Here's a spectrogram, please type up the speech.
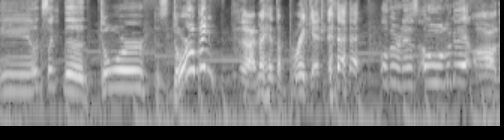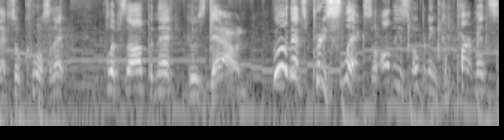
It looks like the door, does the door open? Ugh, I might have to break it. oh, there it is. Oh, look at that. Oh, that's so cool. So that flips up and that goes down. Whew, that's pretty slick. So all these opening compartments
